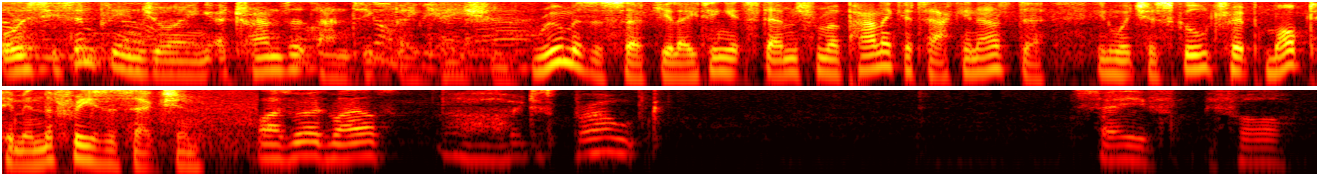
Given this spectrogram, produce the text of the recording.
or is he simply enjoying a transatlantic vacation? Rumours are circulating it stems from a panic attack in Asda, in which a school trip mobbed him in the freezer section. wise words, Miles. Oh, it just broke. Save before you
